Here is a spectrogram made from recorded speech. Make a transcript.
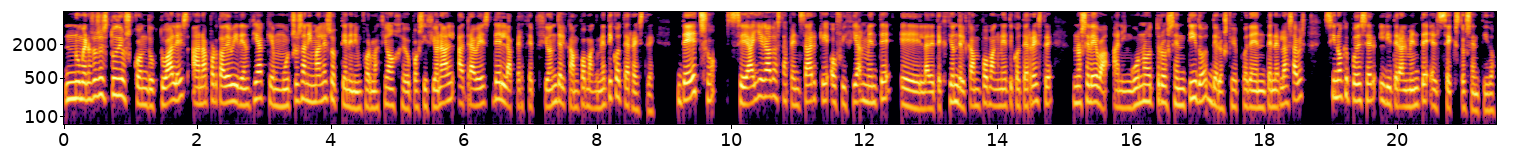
Numerosos estudios conductuales han aportado evidencia que muchos animales obtienen información geoposicional a través de la percepción del campo magnético terrestre. De hecho, se ha llegado hasta pensar que oficialmente eh, la detección del campo magnético terrestre no se deba a ningún otro sentido de los que pueden tener las aves, sino que puede ser literalmente el sexto sentido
